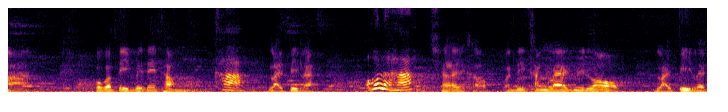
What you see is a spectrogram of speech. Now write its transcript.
มา ปกติไม่ได้ทค่ะำหลายปีแล้ว อ๋อเหรอฮะ ใช่ครับวันนี้ครั้งแรกในรอบหลายปีเลย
